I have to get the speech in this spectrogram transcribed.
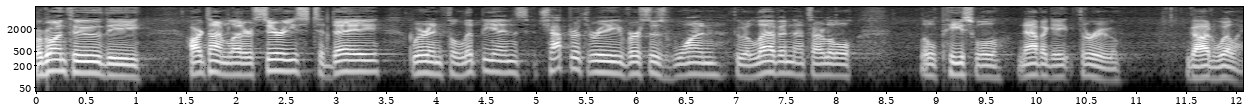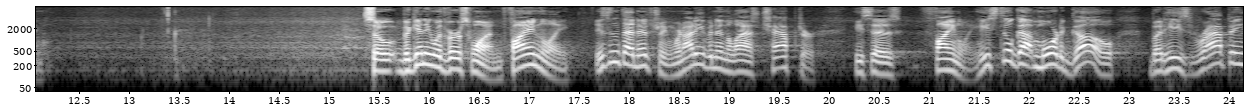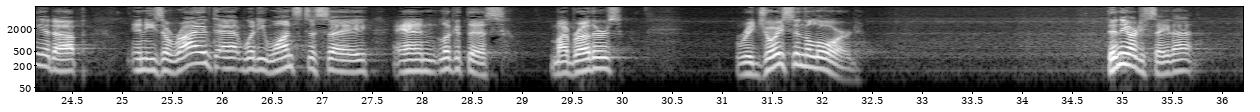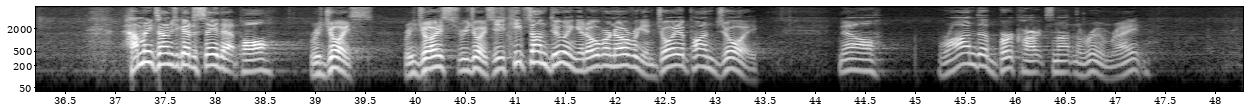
We're going through the Hard Time Letters series. Today, we're in Philippians chapter 3, verses 1 through 11. That's our little, little piece we'll navigate through, God willing. So, beginning with verse 1, finally, isn't that interesting? We're not even in the last chapter. He says, finally. He's still got more to go, but he's wrapping it up and he's arrived at what he wants to say. And look at this my brothers, rejoice in the Lord. Didn't he already say that? How many times you got to say that, Paul? Rejoice, rejoice, rejoice. He keeps on doing it over and over again, joy upon joy. Now, Rhonda Burkhart's not in the room, right?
